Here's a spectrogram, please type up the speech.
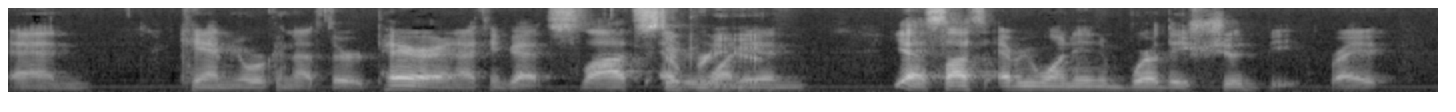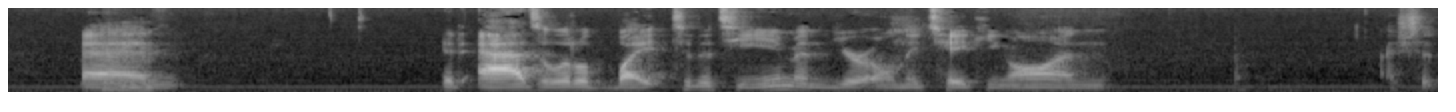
and Cam York in that third pair, and I think that slots Still everyone in. Yeah, it slots everyone in where they should be, right? And Mm-hmm. it adds a little bite to the team, and you're only taking on. I should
